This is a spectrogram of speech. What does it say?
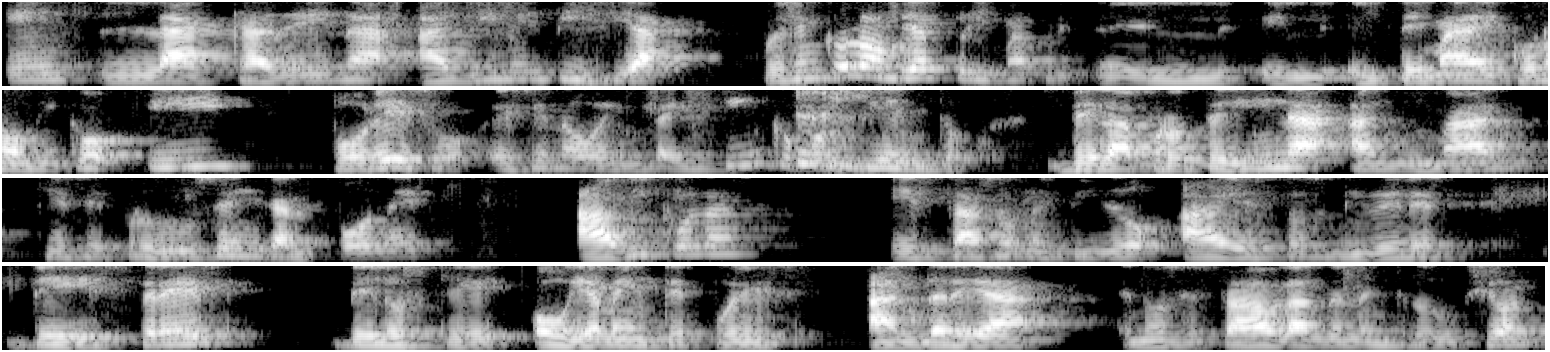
en la cadena alimenticia, pues en Colombia prima el, el, el tema económico y por eso ese 95% de la proteína animal que se produce en galpones avícolas está sometido a estos niveles de estrés de los que obviamente pues Andrea nos estaba hablando en la introducción.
